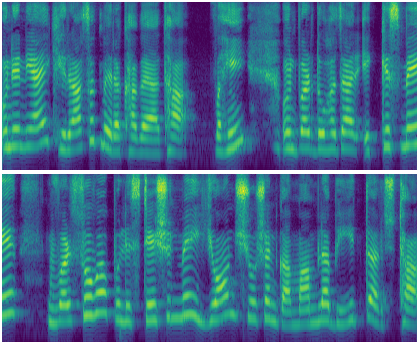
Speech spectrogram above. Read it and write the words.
उन्हें न्यायिक हिरासत में रखा गया था। वहीं उन पर 2021 में वर्सोवा पुलिस स्टेशन में यौन शोषण का मामला भी दर्ज था।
